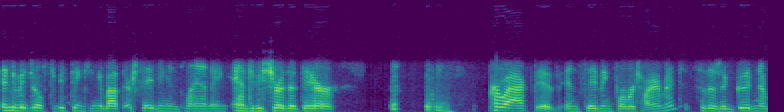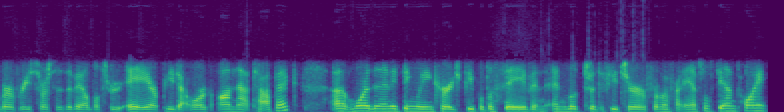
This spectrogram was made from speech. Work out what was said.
individuals to be thinking about their saving and planning and to be sure that they're proactive in saving for retirement. So there's a good number of resources available through aarp.org on that topic. Uh, more than anything, we encourage people to save and, and look to the future from a financial standpoint.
